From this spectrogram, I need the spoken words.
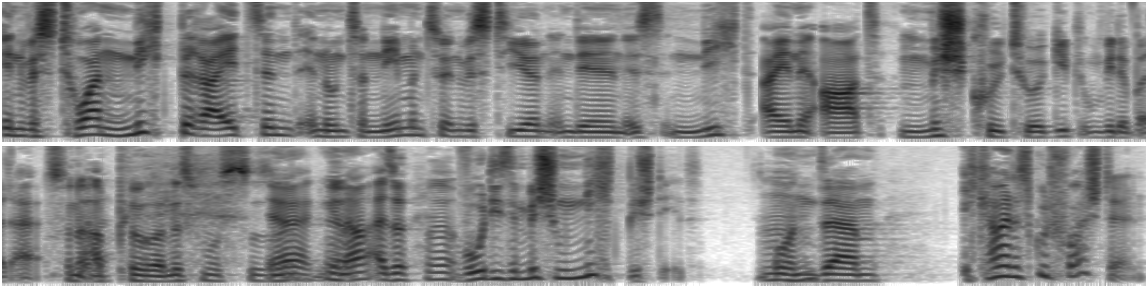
Investoren nicht bereit sind, in Unternehmen zu investieren, in denen es nicht eine Art Mischkultur gibt, um wieder bei der So eine Art Pluralismus zu sein. ja, genau. Also Ja. wo diese Mischung nicht besteht. Und ähm, ich kann mir das gut vorstellen.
